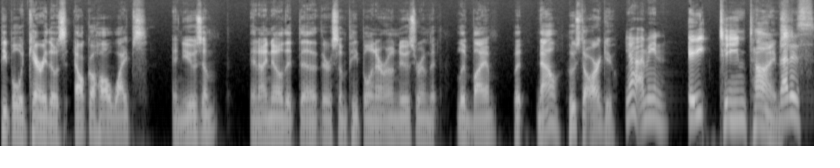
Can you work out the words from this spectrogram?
people would carry those alcohol wipes and use them. And I know that uh, there are some people in our own newsroom that live by them. But now, who's to argue? Yeah, I mean, 18 times. that is.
